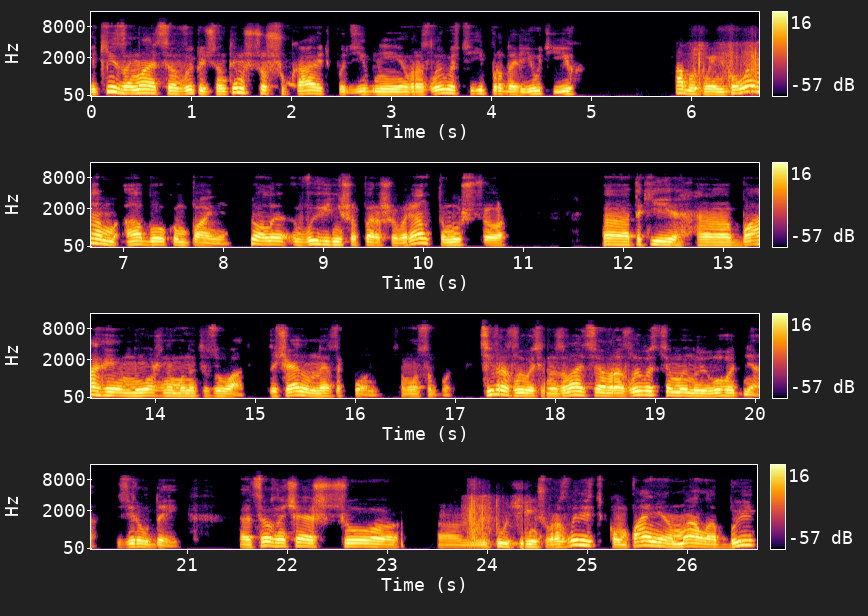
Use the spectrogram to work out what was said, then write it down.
які займаються виключно тим, що шукають подібні вразливості і продають їх або твоїм колегам, або компаніям. Ну але вигідніше перший варіант, тому що такі е, баги можна монетизувати. Звичайно, незаконно, само собою. Ці вразливості називаються вразливостями нульового дня Zero Day. Е, це означає, що е, ту чи іншу вразливість компанія мала би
